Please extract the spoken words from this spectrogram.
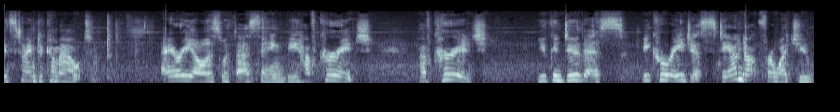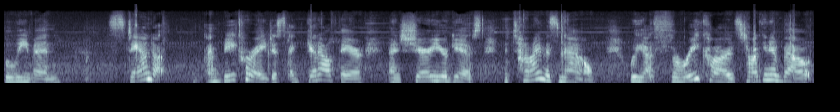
It's time to come out. Ariel is with us saying, be have courage. Have courage. You can do this. Be courageous. Stand up for what you believe in. Stand up and be courageous and get out there and share your gifts. The time is now. We got three cards talking about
